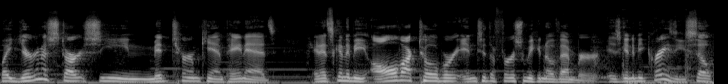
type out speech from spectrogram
but you're gonna start seeing midterm campaign ads, and it's gonna be all of October into the first week of November is gonna be crazy. So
